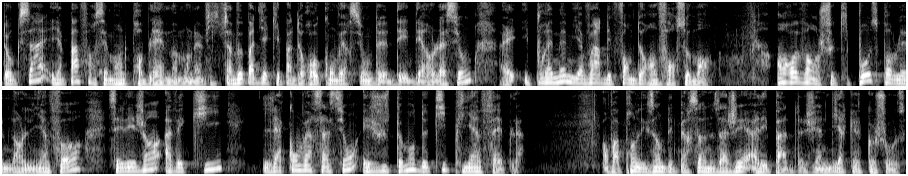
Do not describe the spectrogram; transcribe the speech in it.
Donc ça, il n'y a pas forcément de problème à mon avis. Ça ne veut pas dire qu'il n'y ait pas de reconversion des relations. Il pourrait même y avoir des formes de renforcement. En revanche, ce qui pose problème dans le lien fort, c'est les gens avec qui la conversation est justement de type lien faible. On va prendre l'exemple des personnes âgées à l'EHPAD. Je viens de dire quelque chose.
